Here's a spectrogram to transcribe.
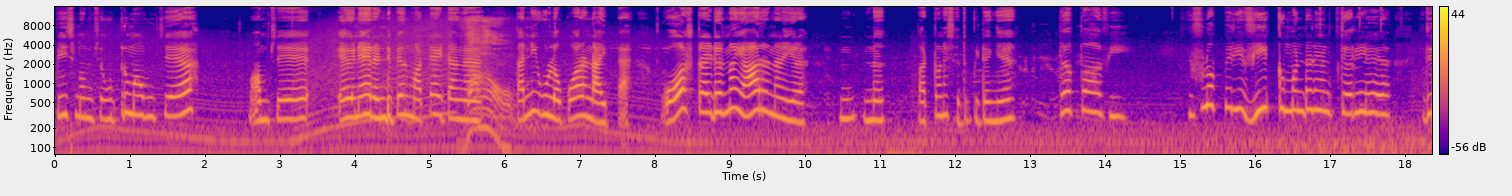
ப்ளீஸ் மாம்சே விட்டுரு மாம்சே. மாம்சே ஏனே ரெண்டு பேர் மட்டை ஆயிட்டாங்க தண்ணிக்குள்ளே போகிறேன்டா இப்போ. ஓஸ்ட் ரைடர்னா யார் நினைக்கிறேன் இன்னும் பட்டோனே செத்து போயிட்டாங்க. டப்பாவி இவ்வளோ பெரிய வீக்கு மண்டன்னு எனக்கு தெரியல. இது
